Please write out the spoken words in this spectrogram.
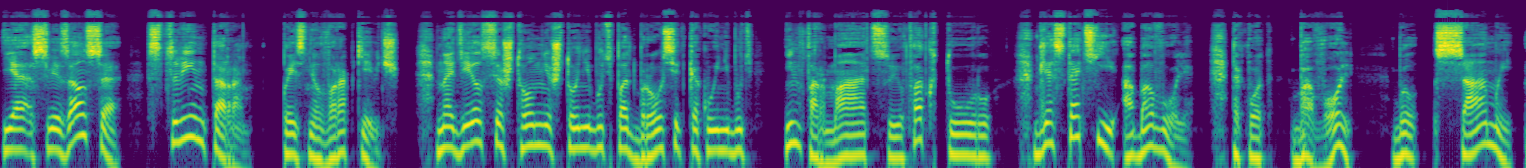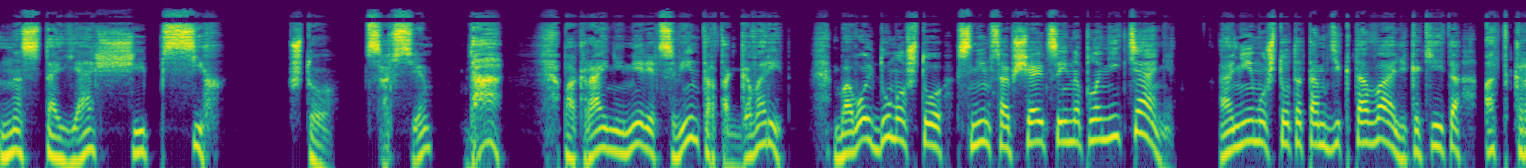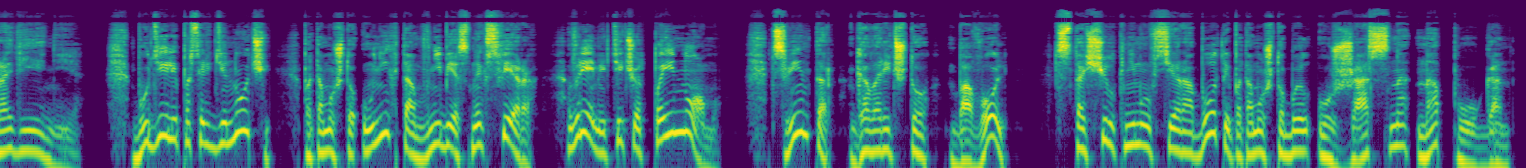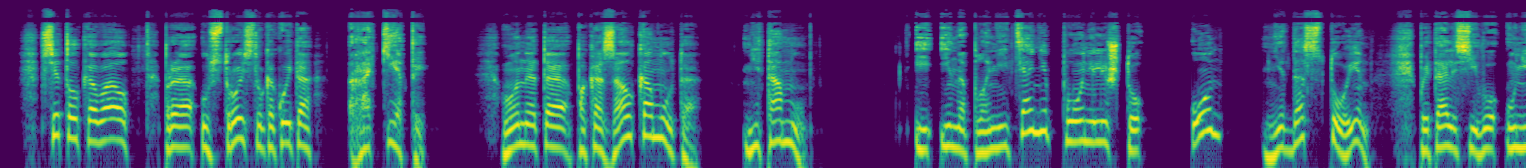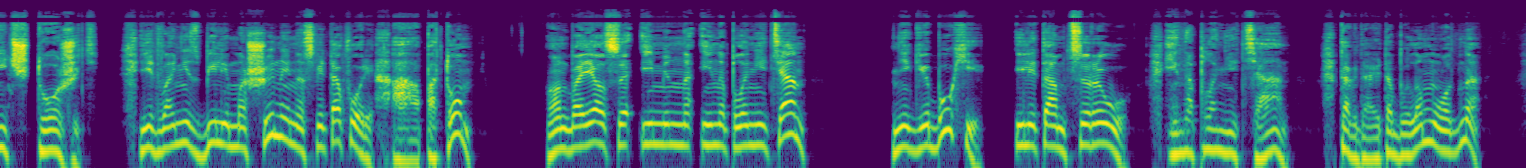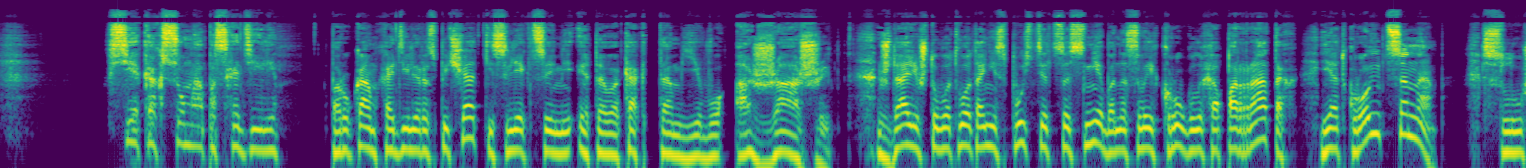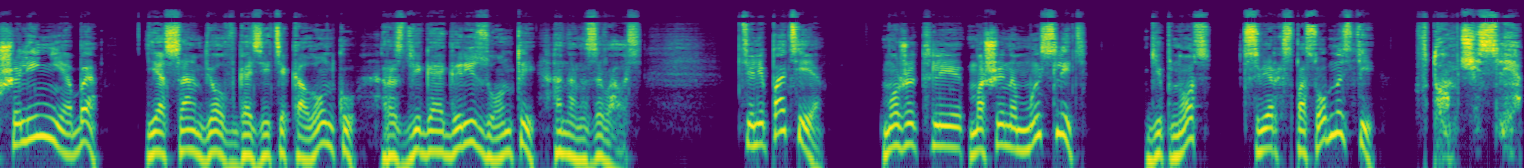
«Я связался с Твинтером», — пояснил Воробкевич. «Надеялся, что он мне что-нибудь подбросит, какую-нибудь информацию, фактуру для статьи о Баволе. Так вот, Баволь был самый настоящий псих. Что, совсем? Да. По крайней мере, Цвинтер так говорит. Баволь думал, что с ним сообщаются инопланетяне. Они ему что-то там диктовали, какие-то откровения. Будили посреди ночи, потому что у них там в небесных сферах время течет по-иному. Цвинтер говорит, что Баволь стащил к нему все работы, потому что был ужасно напуган. Все толковал про устройство какой-то ракеты. Он это показал кому-то, не тому. И инопланетяне поняли, что он недостоин, пытались его уничтожить. Едва не сбили машиной на светофоре, а потом он боялся именно инопланетян, не Гебухи или там ЦРУ, инопланетян. Тогда это было модно. Все как с ума посходили. По рукам ходили распечатки с лекциями этого, как там его, ажажи. Ждали, что вот-вот они спустятся с неба на своих круглых аппаратах и откроются нам. Слушали небо. Я сам вел в газете колонку, раздвигая горизонты, она называлась. Телепатия? Может ли машина мыслить? Гипноз? Сверхспособности? В том числе.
